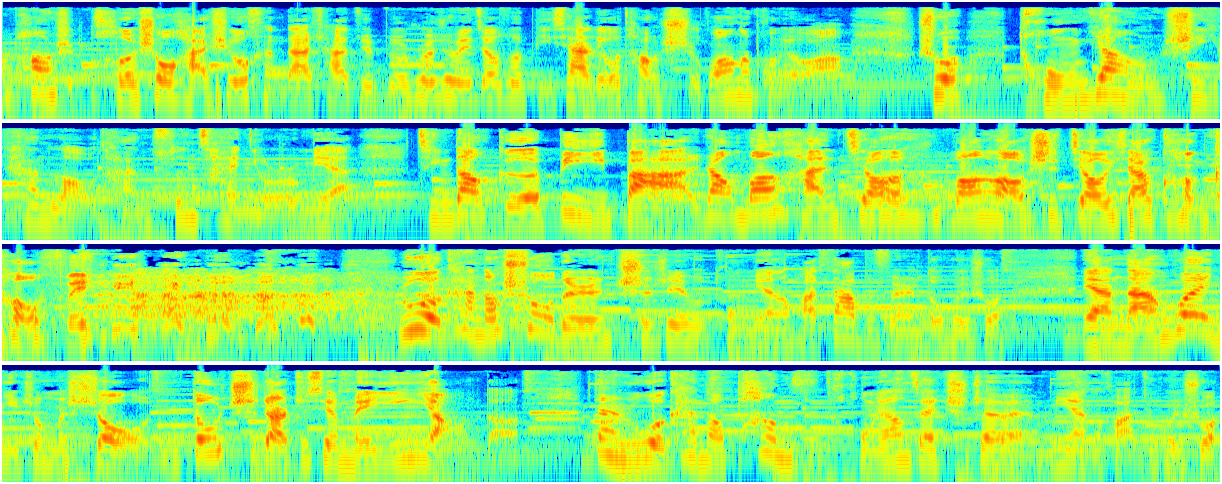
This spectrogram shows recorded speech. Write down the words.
胖是和瘦还是有很大差距。比如说，这位叫做笔下流淌时光的朋友啊，说同样是一摊老坛酸菜牛肉面，请到隔壁吧，让汪涵交汪老师交一下广告费。如果看到瘦的人吃这桶面的话，大部分人都会说：“哎呀，难怪你这么瘦，你都吃点这些没营养的。”但如果看到胖子同样在吃这碗面的话，就会说：“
